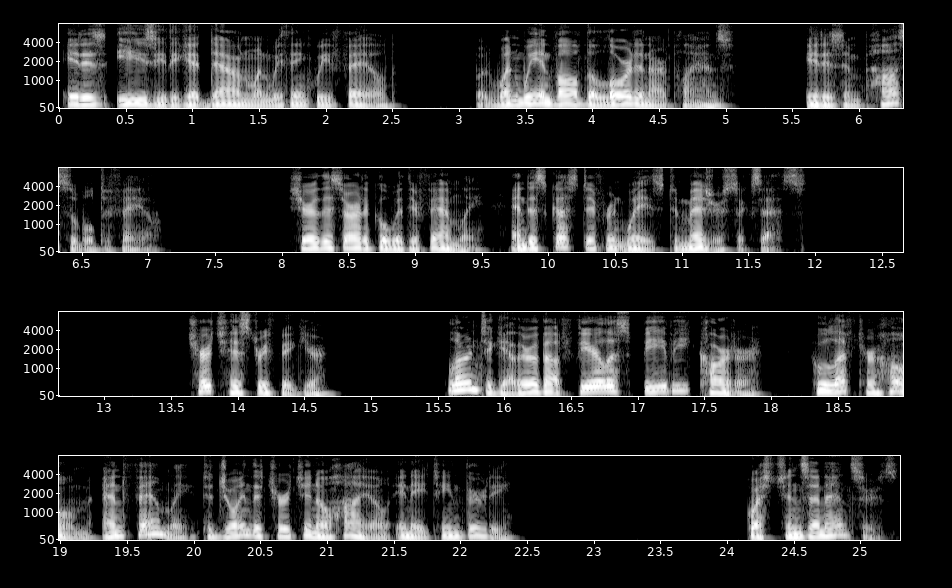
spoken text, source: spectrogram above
It is easy to get down when we think we've failed, but when we involve the Lord in our plans, it is impossible to fail. Share this article with your family and discuss different ways to measure success. Church History Figure Learn together about fearless Phoebe Carter who left her home and family to join the church in Ohio in 1830. Questions and answers.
